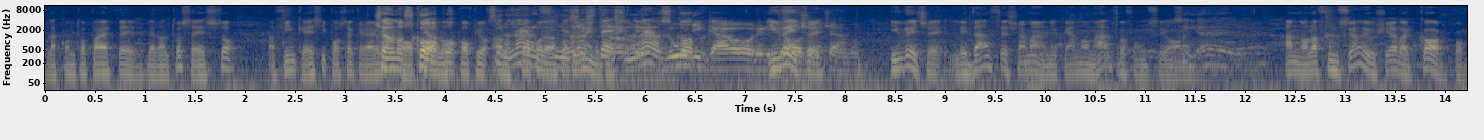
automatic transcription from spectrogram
la controparte dell'altro sesso affinché si possa creare C'è uno scopo. allo scoppio, Sì, allo non scopo della stesso, non è lo scopo. ludica o religiosa, Invece, diciamo. invece le danze sciamaniche hanno un'altra funzione. Sì, eh, Hanno la funzione di uscire dal corpo.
